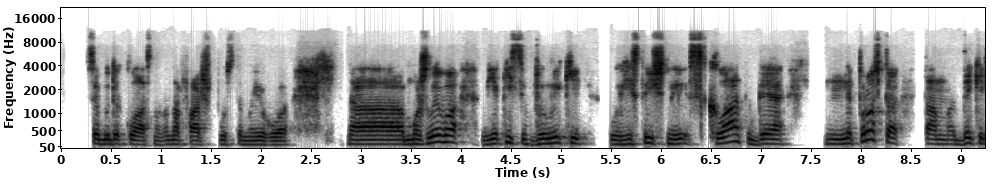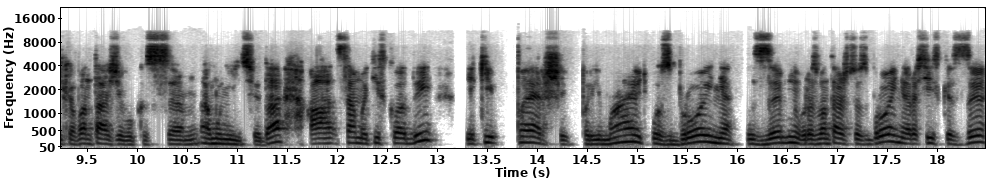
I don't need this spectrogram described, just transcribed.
це буде класно. На фарш пустимо його. А, можливо, в якийсь великий логістичний склад, де не просто там декілька вантажівок з ем, амуніцією, да, а саме ті склади, які перші приймають озброєння з ну розвантажується озброєння російське з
